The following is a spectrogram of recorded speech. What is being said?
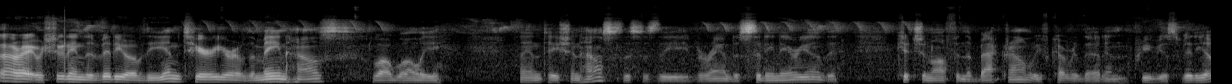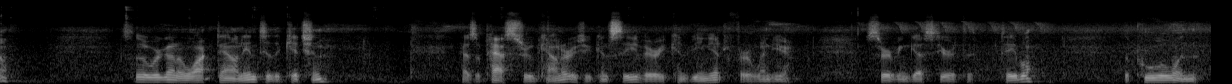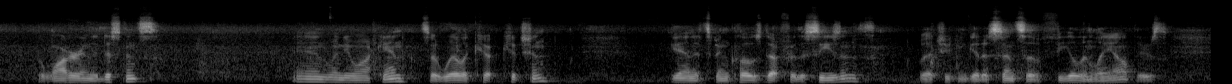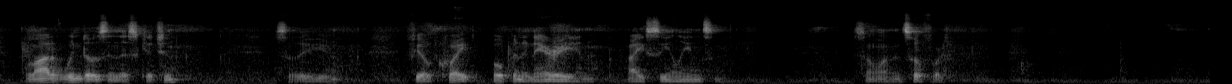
All right, we're shooting the video of the interior of the main house, Loblolly Plantation House. This is the veranda sitting area, the kitchen off in the background. We've covered that in previous video. So we're going to walk down into the kitchen. Has a pass-through counter, as you can see, very convenient for when you're serving guests here at the table. The pool and the water in the distance. And when you walk in, it's a well-equipped kitchen. Again, it's been closed up for the seasons, but you can get a sense of feel and layout. There's a lot of windows in this kitchen, so that you feel quite open and airy and high ceilings and so on and so forth.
